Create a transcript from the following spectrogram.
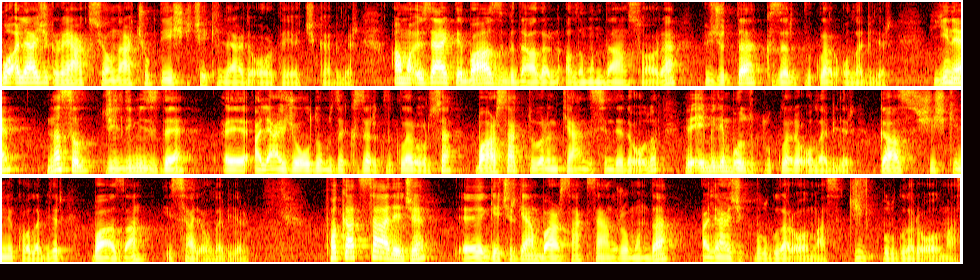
Bu alerjik reaksiyonlar çok değişik şekillerde ortaya çıkabilir. Ama özellikle bazı gıdaların alımından sonra vücutta kızarıklıklar olabilir. Yine nasıl cildimizde e, alerji olduğumuzda kızarıklıklar olursa bağırsak duvarının kendisinde de olur ve emilim bozuklukları olabilir. Gaz, şişkinlik olabilir, bazen ishal olabilir. Fakat sadece e, geçirgen bağırsak sendromunda alerjik bulgular olmaz, cilt bulguları olmaz.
